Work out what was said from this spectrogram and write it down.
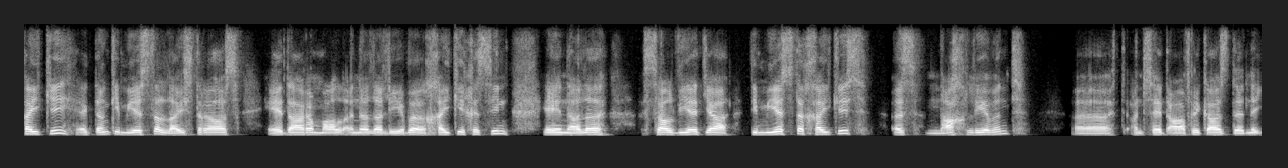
geitjie, ek dink die meeste luisteraars het daarmal in hulle lewe 'n geitjie gesien en hulle sal weet ja, die meeste geitjies is naglewend uh in Suid-Afrika is dit die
